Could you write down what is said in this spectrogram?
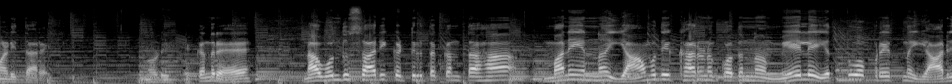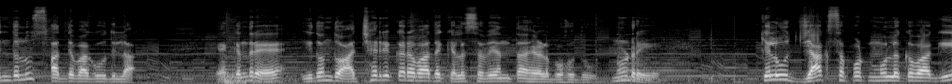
ಮಾಡಿದ್ದಾರೆ. ನೋಡಿ, ಯಾಕಂದರೆ ನಾವೊಂದು ಸಾರಿ ಕಟ್ಟಿರ್ತಕ್ಕಂತಹ ಮನೆಯನ್ನು ಯಾವುದೇ ಕಾರಣಕ್ಕೂ ಅದನ್ನು ಮೇಲೆ ಎತ್ತುವ ಪ್ರಯತ್ನ ಯಾರಿಂದಲೂ ಸಾಧ್ಯವಾಗುವುದಿಲ್ಲ. ಯಾಕಂದರೆ ಇದೊಂದು ಆಶ್ಚರ್ಯಕರವಾದ ಕೆಲಸವೇ ಅಂತ ಹೇಳಬಹುದು. ನೋಡ್ರಿ, ಕೆಲವು ಜಾಕ್ ಸಪೋರ್ಟ್ ಮೂಲಕವಾಗಿ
